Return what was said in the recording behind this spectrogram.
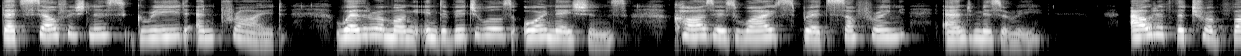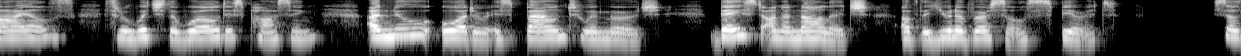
That selfishness, greed, and pride, whether among individuals or nations, causes widespread suffering and misery. Out of the travails through which the world is passing, a new order is bound to emerge based on a knowledge of the universal spirit. So,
